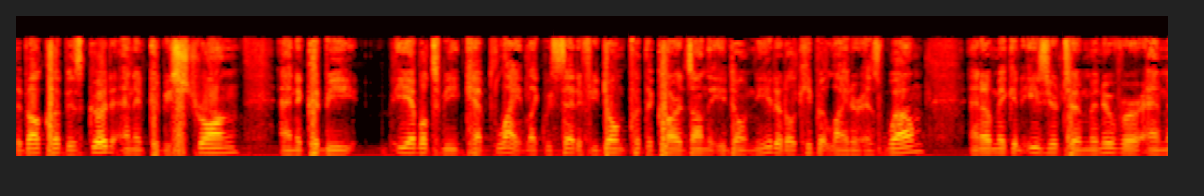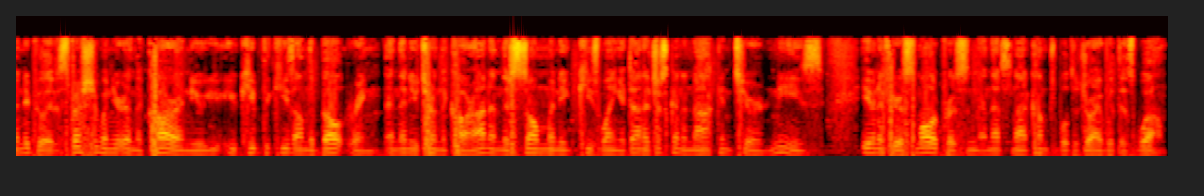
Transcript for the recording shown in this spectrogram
The belt clip is good and it could be strong and it could be be able to be kept light. Like we said, if you don't put the cards on that you don't need, it'll keep it lighter as well and it'll make it easier to maneuver and manipulate, especially when you're in the car and you, you, you keep the keys on the belt ring and then you turn the car on and there's so many keys weighing it down, it's just going to knock into your knees, even if you're a smaller person, and that's not comfortable to drive with as well.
